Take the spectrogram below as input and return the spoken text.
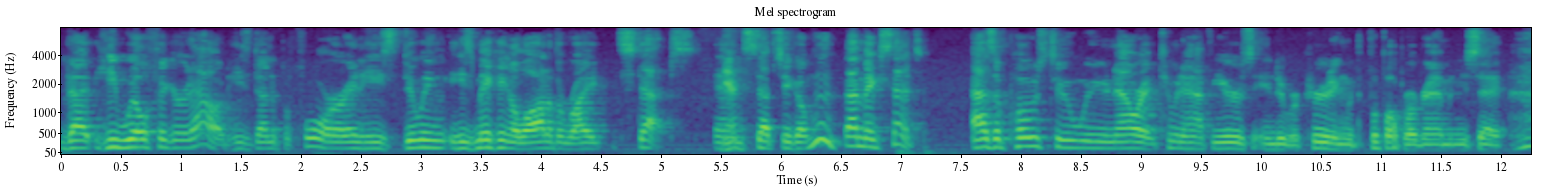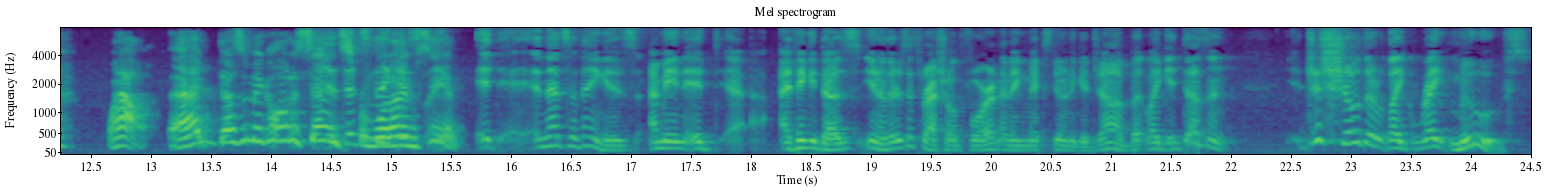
that he will figure it out. He's done it before, and he's doing. He's making a lot of the right steps and Yeah. steps. You go, hmm, that makes sense. As opposed to when you're now at two and a half years into recruiting with the football program, and you say, "Wow, that doesn't make a lot of sense That's from what I'm is, seeing." It, and that's the thing is, I mean, it. I think it does. You know, there's a threshold for it. I think Mick's doing a good job, but like, it doesn't. Just show the like right moves.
